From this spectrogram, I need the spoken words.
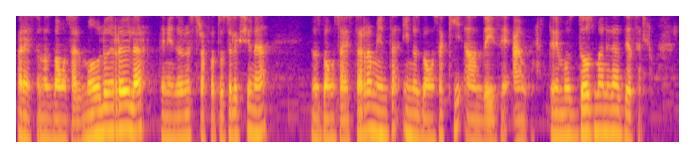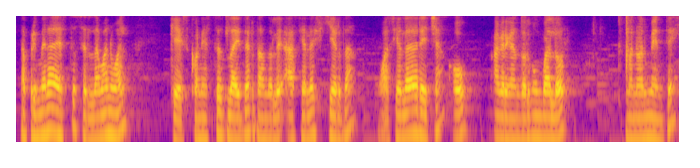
Para esto nos vamos al módulo de revelar, teniendo nuestra foto seleccionada, nos vamos a esta herramienta y nos vamos aquí a donde dice ángulo. Tenemos dos maneras de hacerlo. La primera de estos es la manual, que es con este slider dándole hacia la izquierda o hacia la derecha o agregando algún valor manualmente.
